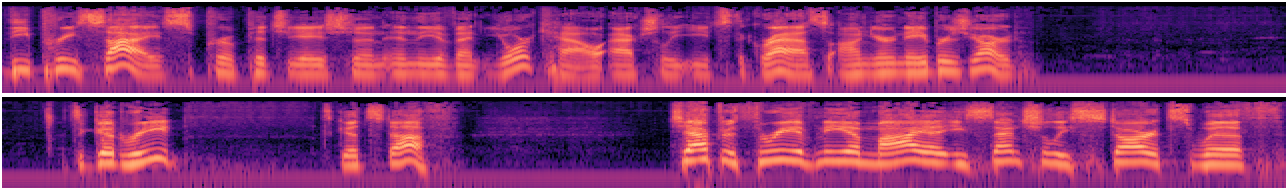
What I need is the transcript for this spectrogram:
the precise propitiation in the event your cow actually eats the grass on your neighbor's yard. It's a good read. It's good stuff. Chapter 3 of Nehemiah essentially starts with,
